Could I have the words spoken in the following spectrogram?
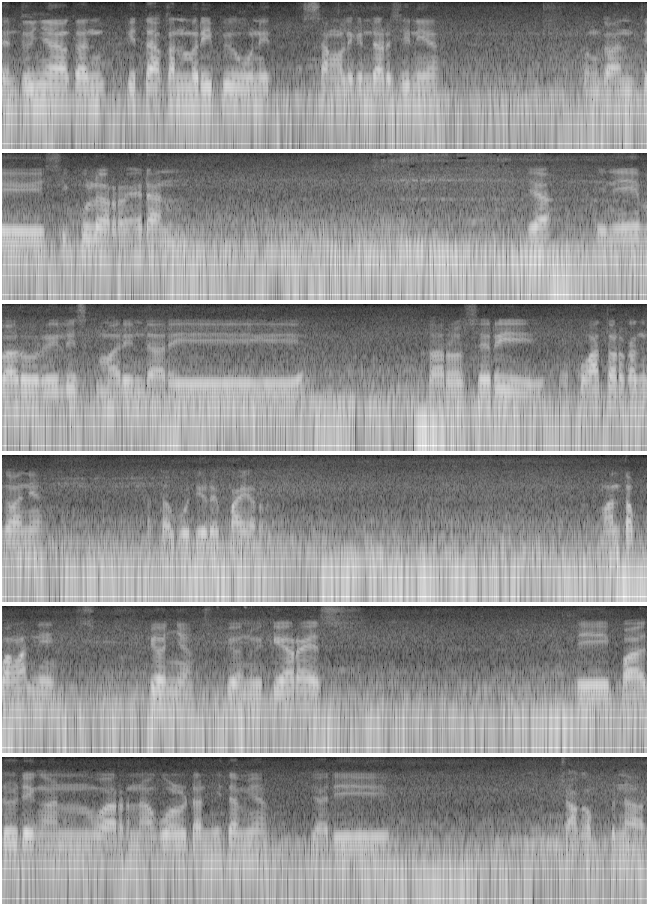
Tentunya akan kita akan mereview unit sang legendaris ini ya. Pengganti sikuler Edan. Ya, ini baru rilis kemarin dari karoseri Equator kan kawan ya, atau body repair. Mantap banget nih spionnya, spion Wiki RS dipadu dengan warna gold dan hitam ya jadi cakep benar.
